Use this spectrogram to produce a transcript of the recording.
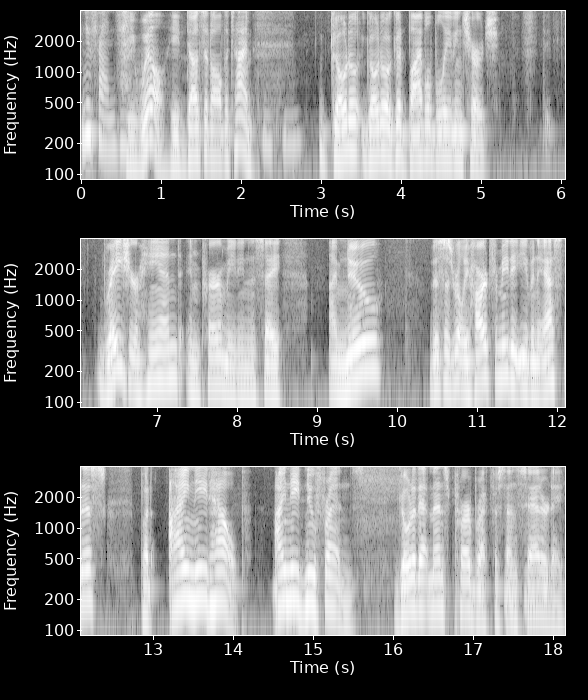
New friends. He will. He does it all the time. Mm-hmm. Go to go to a good Bible believing church. Raise your hand in prayer meeting and say, "I'm new. This is really hard for me to even ask this, but I need help. I need new friends." Go to that men's prayer breakfast on Saturday.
